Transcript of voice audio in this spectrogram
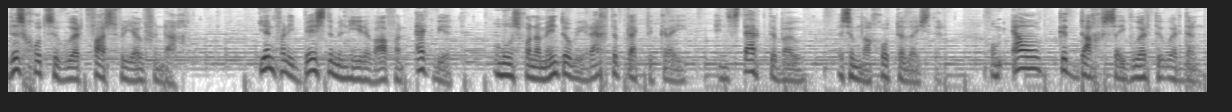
Dis God se woord vars vir jou vandag. Een van die beste maniere waarvan ek weet om ons fondamente op die regte plek te kry en sterk te bou, is om na God te luister, om elke dag sy woord te oordink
